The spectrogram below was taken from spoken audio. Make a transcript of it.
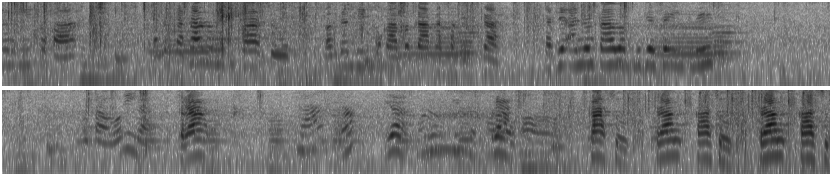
Nandito ka, pag kasama mo si Kaso, pag nandito ka, magkakasakit ka. Kasi anong tawag mo dyan sa English? Trunk. Trunk? Yeah, dito. Trunk. Kaso. Trunk, kaso. Trunk, kaso.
